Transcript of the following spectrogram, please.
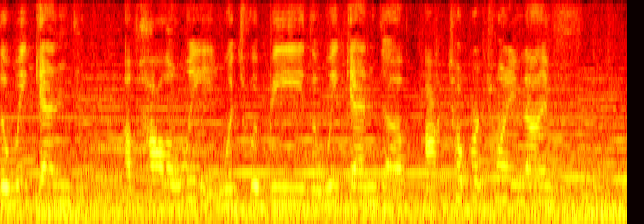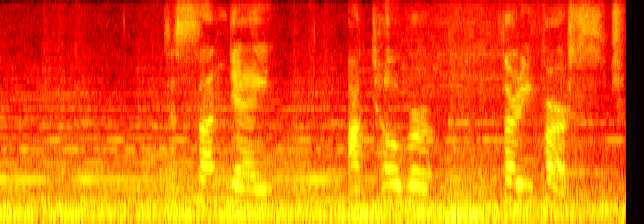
the weekend of Halloween, which would be the weekend of October 29th to Sunday, October 31st.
